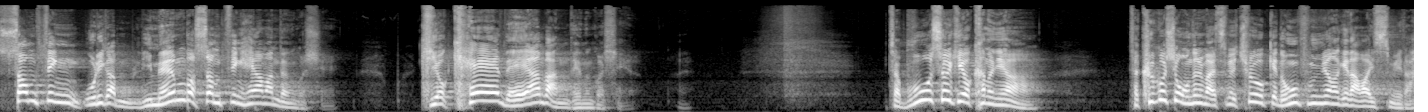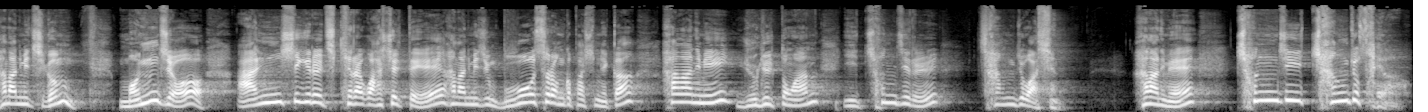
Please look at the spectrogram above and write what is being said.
something 우리가 remember something 해야만 되는 것이에요. 기억해내야만 되는 것이에요. 자, 무엇을 기억하느냐? 자, 그것이 오늘 말씀에 출애굽기에 너무 분명하게 나와 있습니다. 하나님이 지금 먼저 안식일을 지키라고 하실 때에 하나님이 지금 무엇을 언급하십니까? 하나님이 6일 동안 이 천지를 창조하신 하나님의 천지 창조 사역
